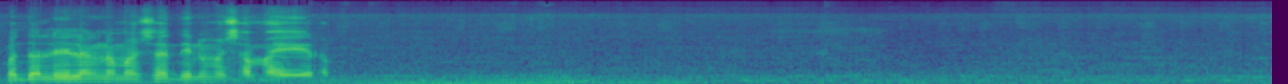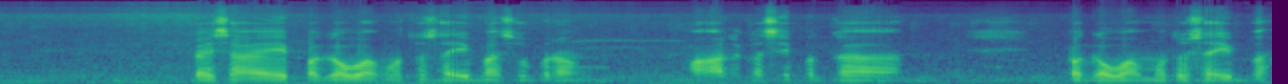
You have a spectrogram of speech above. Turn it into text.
Madali lang naman siya, hindi naman siya mahirap. Kaysa ipagawa mo to sa iba, sobrang mahal kasi pagka pagawa mo to sa iba.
